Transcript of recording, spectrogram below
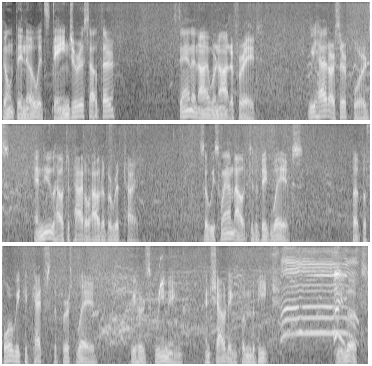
Don't they know it's dangerous out there? Stan and I were not afraid. We had our surfboards and knew how to paddle out of a riptide. So we swam out to the big waves. But before we could catch the first wave, we heard screaming and shouting from the beach. We looked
